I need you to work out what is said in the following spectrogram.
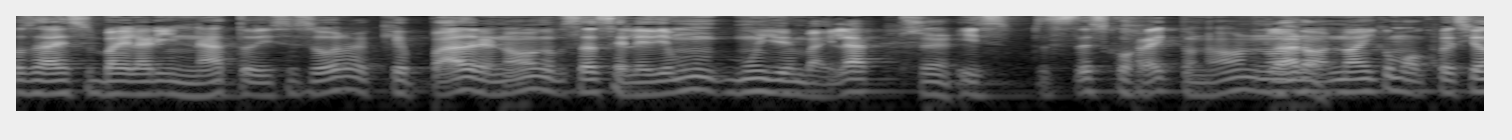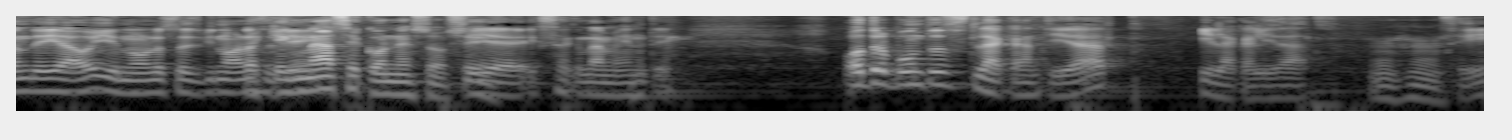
O sea, es bailarín nato. dices, oh, qué padre, ¿no? O sea, se le dio muy, bien bailar. Sí. Y es, correcto, ¿no? No, claro. no, hay como cuestión de, oye, no lo estás no lo Quien nace con eso, sí. Sí, exactamente. Otro punto es la cantidad y la calidad. Sí,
